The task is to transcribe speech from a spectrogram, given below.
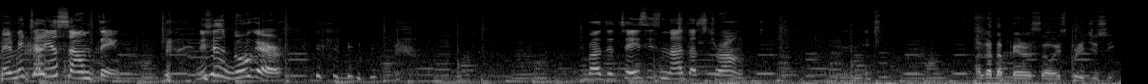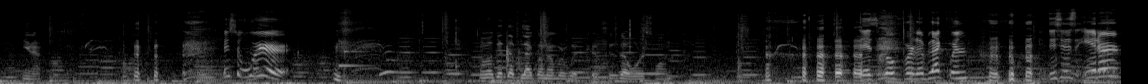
Let me tell you something. This is booger. But the taste is not that strong. I got the pear, so it's pretty juicy, you know. it's weird. I'm gonna get the black one over with because it's the worst one. Let's go for the black one. This is either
